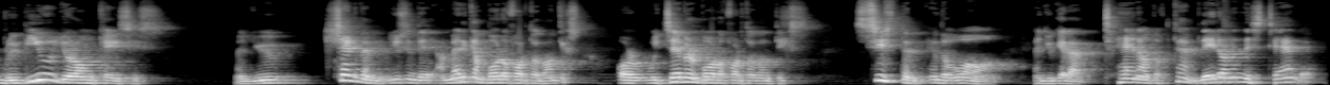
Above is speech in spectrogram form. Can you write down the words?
review your own cases and you check them using the American Board of Orthodontics or whichever Board of Orthodontics system in the wall and you get a 10 out of 10. They don't understand it.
